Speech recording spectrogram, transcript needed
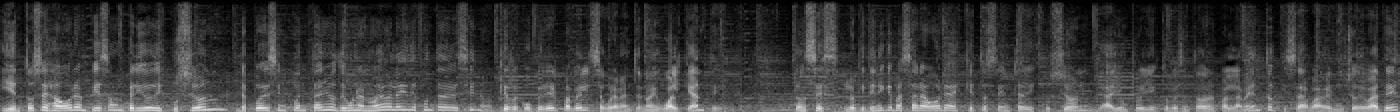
Y entonces ahora empieza un periodo de discusión, después de 50 años, de una nueva ley de Junta de Vecinos, que recupere el papel, seguramente no igual que antes. Entonces, lo que tiene que pasar ahora es que esto se entre a discusión, ya hay un proyecto presentado en el Parlamento, quizás va a haber mucho debate,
